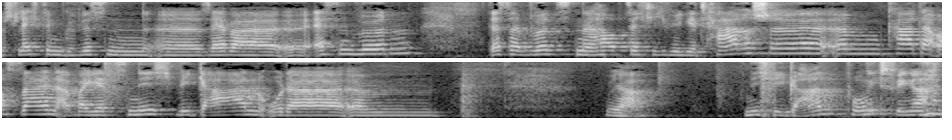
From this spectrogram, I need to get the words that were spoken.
schlechtem Gewissen äh, selber äh, essen würden. Deshalb wird es eine hauptsächlich vegetarische ähm, Karte auch sein, aber jetzt nicht vegan oder ähm, ja, nicht vegan, Punkt. Nicht vegan.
